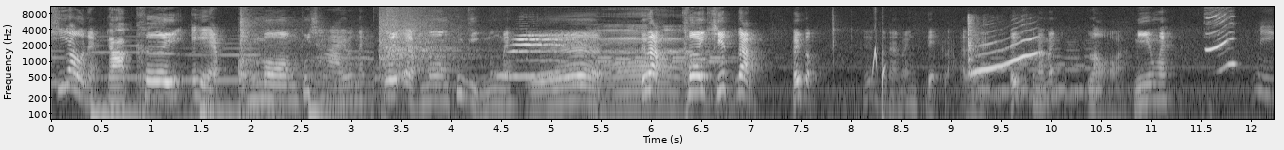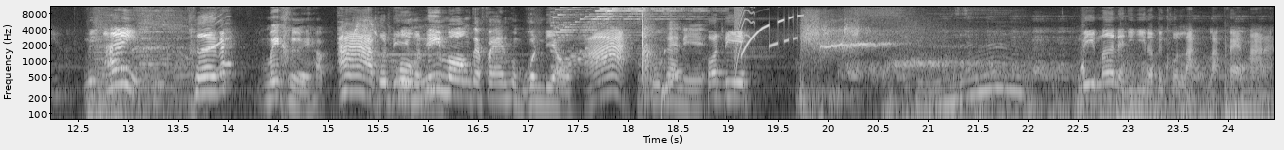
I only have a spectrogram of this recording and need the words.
เที่ยวเนี่ย ครับเคยแอบมองผู้ชายบ้างไหมเคยแอบมองผู้หญิงบ้างไหมเออคือแบบเคยคิดแบบเฮ้ยแบบเฮ้ยคนนั้นแม่งเด็กละอะไรเงี้ยเฮ้ยคนนั้นแม่งหล่ออะมีบ้างไหมมีค่ะมีเอ้ยเคยไหมไม่เคยครับ อ่าคนดีผมคนดีนี่มองแต่แฟนผมคนเดียวอ่าผมพูดแค่นี้ คนดี ดีเมอร์เนี่ยจริงๆแล้วเป็นคนรักรักแฟนมากนะ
